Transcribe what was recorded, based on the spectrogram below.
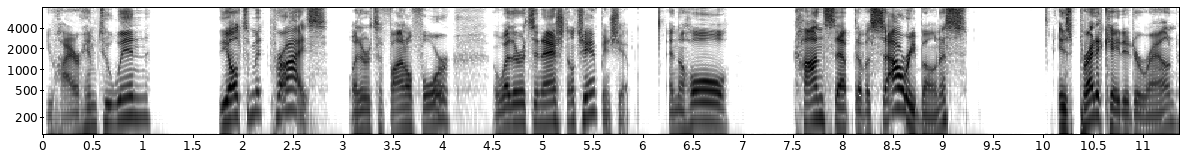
you hire him to win the ultimate prize, whether it's a Final Four or whether it's a national championship. And the whole concept of a salary bonus is predicated around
